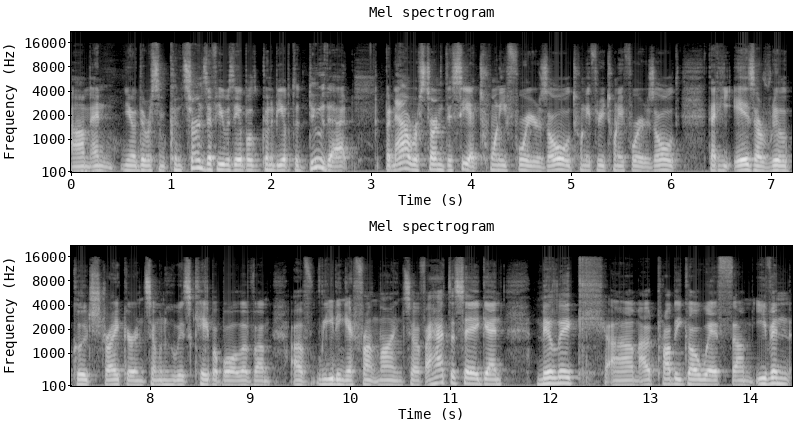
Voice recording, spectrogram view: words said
Um, and you know there were some concerns if he was able going to be able to do that. But now we're starting to see at 24 years old, 23, 24 years old, that he is a real good striker and someone who is capable of um, of leading a front line. So if I had to say again, Milik, um, I would probably go with um, even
